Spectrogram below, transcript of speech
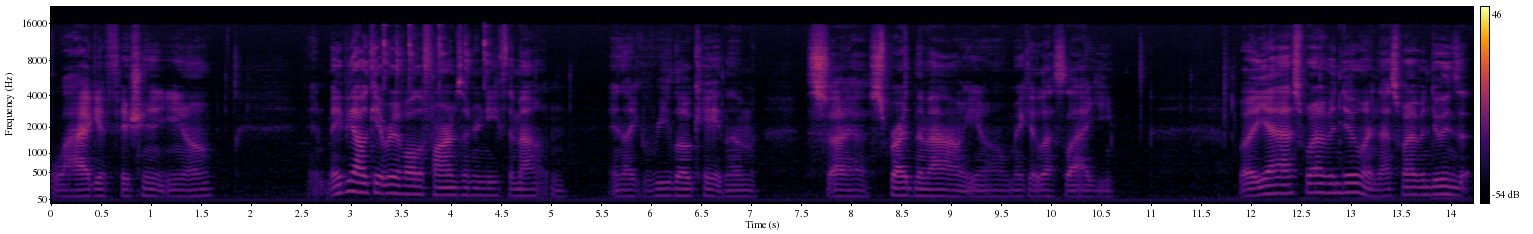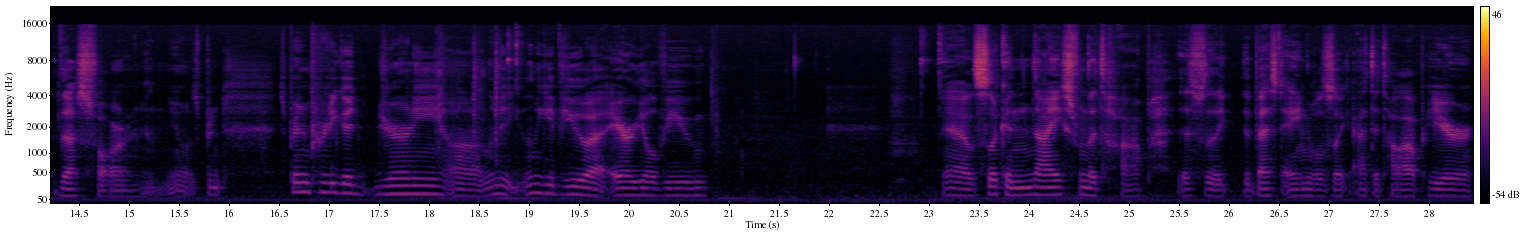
lag efficient, you know. And maybe I'll get rid of all the farms underneath the mountain and like relocate them, uh, spread them out, you know, make it less laggy. But yeah, that's what I've been doing. That's what I've been doing thus far, and you know, it's been it's been a pretty good journey. Uh, let me let me give you an aerial view yeah, it's looking nice from the top. This is like the best angles like at the top here.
